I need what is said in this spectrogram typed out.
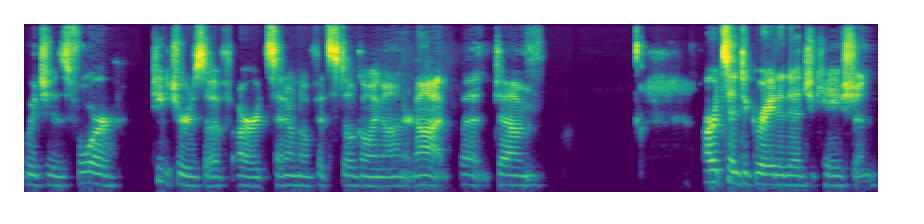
which is for teachers of arts. I don't know if it's still going on or not, but um, arts integrated education.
